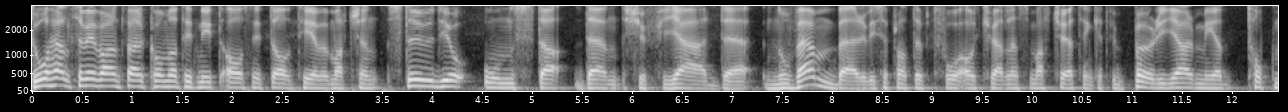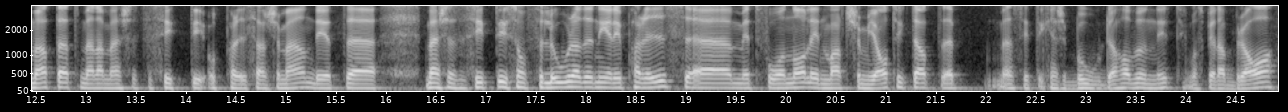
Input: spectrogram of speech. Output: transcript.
Då hälsar vi varmt välkomna till ett nytt avsnitt av TV-matchen Studio onsdag den 24 november. Vi ska prata upp två av kvällens matcher. Jag tänker att vi börjar med toppmötet mellan Manchester City och Paris Saint-Germain. Det är ett eh, Manchester City som förlorade nere i Paris eh, med 2-0 i en match som jag tyckte att eh, men City kanske borde ha vunnit. Tycker man spelar bra.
